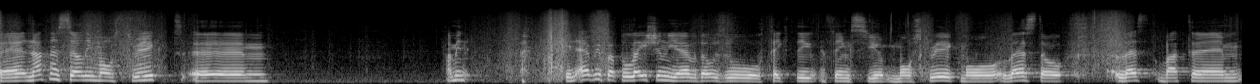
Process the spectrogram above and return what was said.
uh, not necessarily more strict. Um, I mean, in every population, you have those who take th- things more strict, more less, though less. But um,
